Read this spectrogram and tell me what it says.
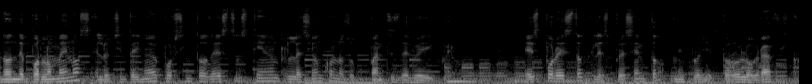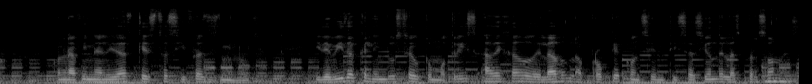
donde por lo menos el 89% de estos tienen relación con los ocupantes del vehículo. Es por esto que les presento mi proyector holográfico, con la finalidad que estas cifras disminuyan, y debido a que la industria automotriz ha dejado de lado la propia concientización de las personas.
